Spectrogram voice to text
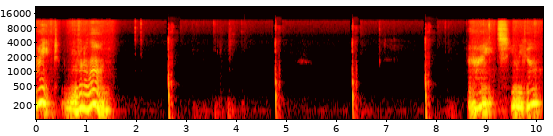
All right, moving along. All right, here we go. Um,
